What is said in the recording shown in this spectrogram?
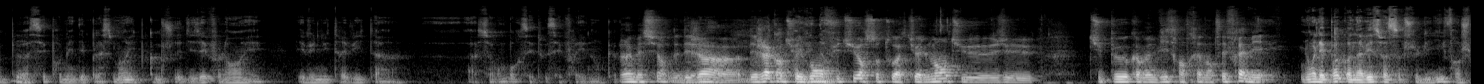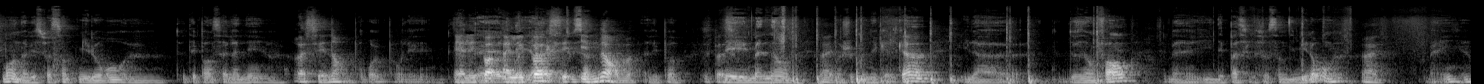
un peu à ses premiers déplacements. Et comme je le disais, Florent est, est venu très vite à, à se rembourser tous ses frais. Donc, euh, Ouais, bien sûr. Déjà, euh, déjà quand tu es bon en futur, surtout actuellement, tu, tu, tu peux quand même vite rentrer dans tes frais. Mais Nous, à l'époque, on avait 60, je te le dis, franchement, on avait 60 000 euros euh, de dépenses à l'année euh, ouais, c'est énorme. pour, pour les. Et à l'époque, c'est énorme. À l'époque. Mais maintenant, Ouais. moi, je connais quelqu'un, il a euh, deux enfants, ben, il dépasse les 70 000 euros. hein. Ouais. Ben oui, hein,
